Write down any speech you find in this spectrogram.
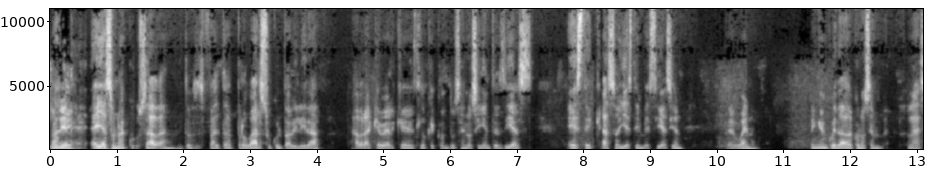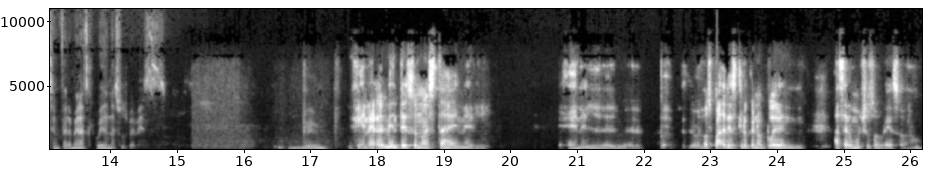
Más bien, ella es una acusada, entonces falta probar su culpabilidad. Habrá que ver qué es lo que conduce en los siguientes días este caso y esta investigación. Pero bueno, tengan cuidado con em, las enfermeras que cuiden a sus bebés. Generalmente eso no está en el, en el, los padres creo que no pueden hacer mucho sobre eso, ¿no?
